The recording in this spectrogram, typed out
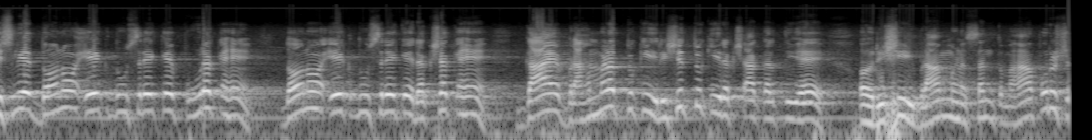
इसलिए दोनों एक दूसरे के पूरक हैं, दोनों एक दूसरे के रक्षक हैं। गाय ब्राह्मणत्व की, ऋषित्व की रक्षा करती है, और ऋषि ब्राह्मण संत महापुरुष,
